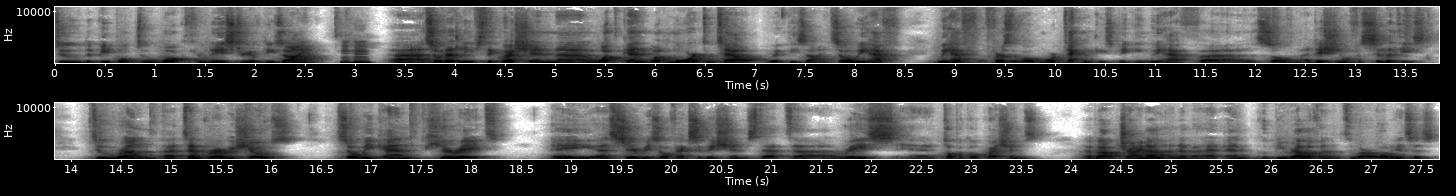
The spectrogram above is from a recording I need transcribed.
to the people to walk through the history of design. Uh, so that leaves the question: uh, what can, what more to tell with design? So we have, we have first of all, more technically speaking, we have uh, some additional facilities to run uh, temporary shows, so we can curate a, a series of exhibitions that uh, raise uh, topical questions about China and, and could be relevant to our audiences.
